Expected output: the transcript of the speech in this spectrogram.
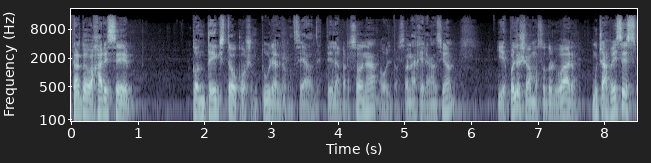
trato de bajar ese contexto o coyuntura, lo que sea, donde esté la persona o el personaje de la canción, y después lo llevamos a otro lugar. Muchas veces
